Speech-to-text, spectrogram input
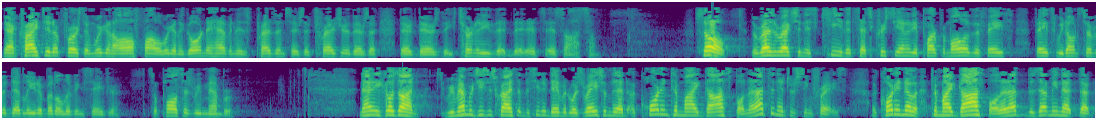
Yeah, Christ did it first, and we're going to all follow. We're going to go into heaven His presence. There's a treasure. There's a there, there's the eternity. That, that it's it's awesome. So the resurrection is key that sets Christianity apart from all other faiths. Faiths we don't serve a dead leader, but a living Savior. So Paul says, remember. Now he goes on. Remember Jesus Christ of the seed of David was raised from the dead according to my gospel. Now that's an interesting phrase. According to, to my gospel. That, does that mean that, that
